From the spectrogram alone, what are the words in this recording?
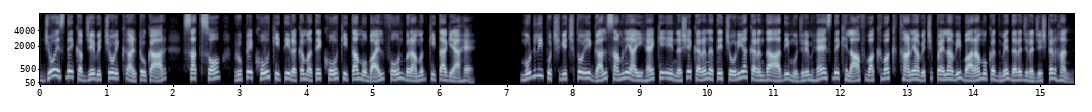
ਜੋ ਇਸ ਦੇ ਕਬਜ਼ੇ ਵਿੱਚੋਂ ਇੱਕ ਅਲਟੋ ਕਾਰ 700 ਰੁਪਏ ਖੋਹ ਕੀਤੀ ਰਕਮ ਅਤੇ ਖੋਹ ਕੀਤਾ ਮੋਬਾਈਲ ਫੋਨ ਬਰਾਮਦ ਕੀਤਾ ਗਿਆ ਹੈ। ਮੁੱਢਲੀ ਪੁੱਛਗਿੱਛ ਤੋਂ ਇਹ ਗੱਲ ਸਾਹਮਣੇ ਆਈ ਹੈ ਕਿ ਇਹ ਨਸ਼ੇ ਕਰਨ ਅਤੇ ਚੋਰੀਆਂ ਕਰਨ ਦਾ ਆਦੀ ਮੁਜਰਮ ਹੈ। ਇਸ ਦੇ ਖਿਲਾਫ ਵੱਖ-ਵੱਖ ਥਾਣਿਆਂ ਵਿੱਚ ਪਹਿਲਾਂ ਵੀ 12 ਮੁਕੱਦਮੇ ਦਰਜ ਰਜਿਸਟਰ ਹਨ।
